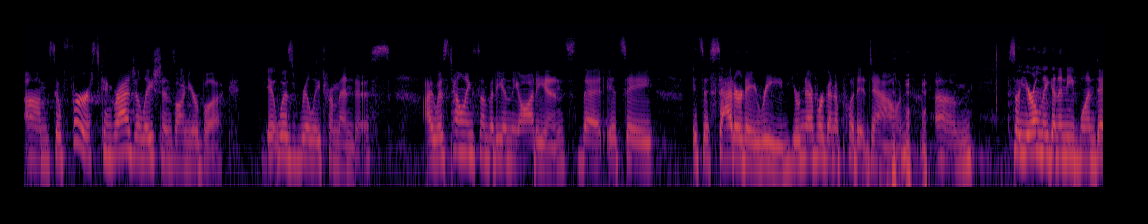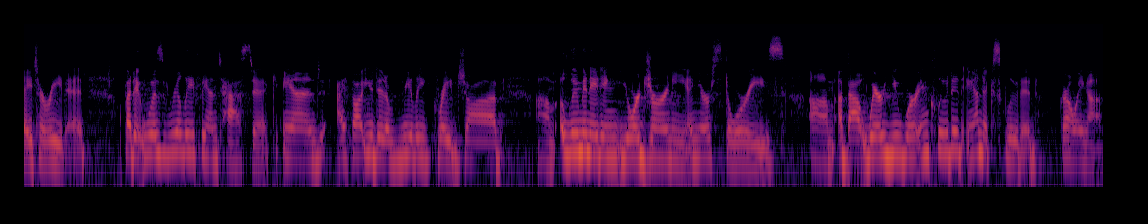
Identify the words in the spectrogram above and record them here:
Um, so first, congratulations on your book. It was really tremendous. I was telling somebody in the audience that it's a it's a Saturday read. You're never going to put it down. so you're only going to need one day to read it. But it was really fantastic. And I thought you did a really great job um, illuminating your journey and your stories um, about where you were included and excluded growing up.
